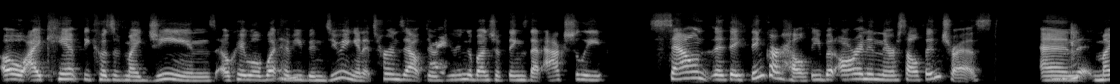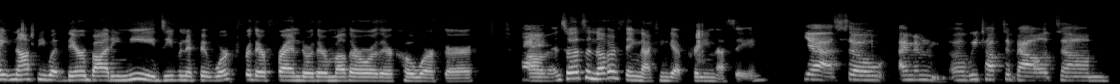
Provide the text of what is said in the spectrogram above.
Oh, I can't because of my genes. Okay, well, what have mm-hmm. you been doing? And it turns out they're right. doing a bunch of things that actually sound that they think are healthy but aren't in their self-interest and mm-hmm. might not be what their body needs even if it worked for their friend or their mother or their coworker um, and so that's another thing that can get pretty messy. Yeah so i mean uh, we talked about um,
